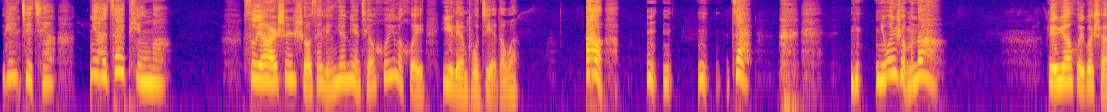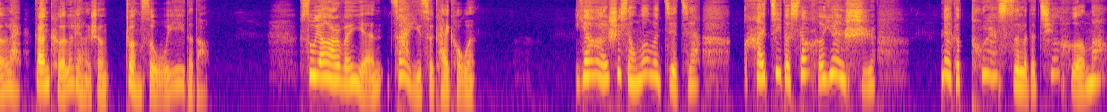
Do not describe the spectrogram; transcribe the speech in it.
渊姐姐，你还在听吗？苏妍儿伸手在凌渊面前挥了挥，一脸不解的问。啊，嗯嗯嗯，在，你你问什么呢？凌渊回过神来，干咳了两声，状似无意的道：“苏央儿闻言，再一次开口问：央儿是想问问姐姐，还记得香河院时那个突然死了的清河吗？”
